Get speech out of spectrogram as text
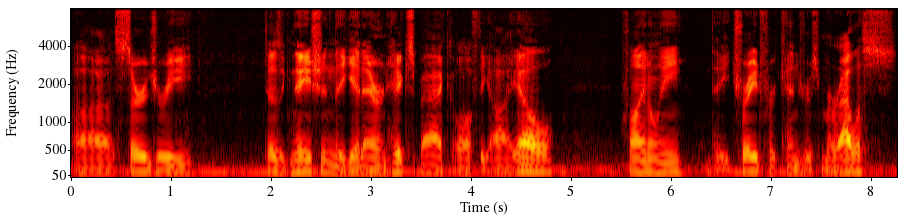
uh, surgery designation, they get Aaron Hicks back off the IL. Finally, they trade for Kendrys Morales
